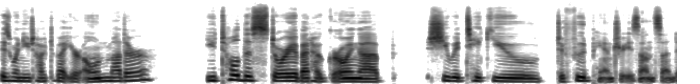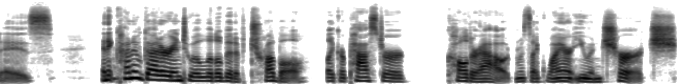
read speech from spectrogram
is when you talked about your own mother. You told this story about how growing up, she would take you to food pantries on Sundays. And it kind of got her into a little bit of trouble. Like her pastor called her out and was like, Why aren't you in church?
